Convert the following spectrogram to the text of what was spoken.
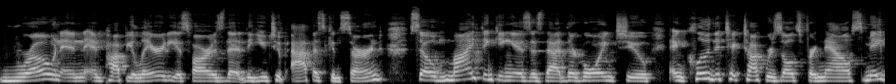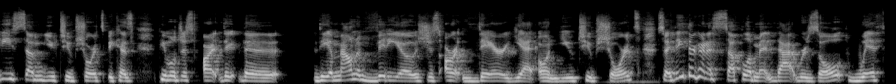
grown in, in popularity as far as the, the YouTube app is concerned. So my thinking is, is that they're going to include the TikTok results for now, maybe some YouTube shorts because people just aren't the, the the amount of videos just aren't there yet on YouTube Shorts. So I think they're going to supplement that result with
